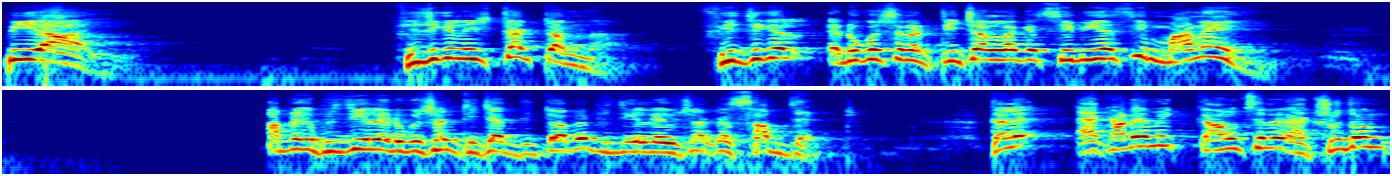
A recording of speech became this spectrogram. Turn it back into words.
PI physical instructor না। ফিজিক্যাল এডুকেশনের টিচার লাগে সিবিএসই মানে আপনাকে ফিজিক্যাল এডুকেশন টিচার দিতে হবে ফিজিক্যাল এডুকেশন একটা সাবজেক্ট তাহলে একাডেমিক কাউন্সিলের একশো জন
